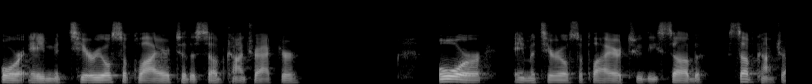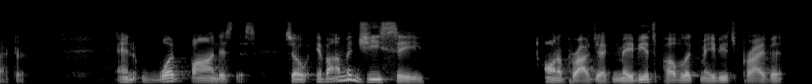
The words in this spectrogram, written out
or a material supplier to the subcontractor or a material supplier to the sub subcontractor. And what bond is this? So if I'm a GC on a project, maybe it's public, maybe it's private,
